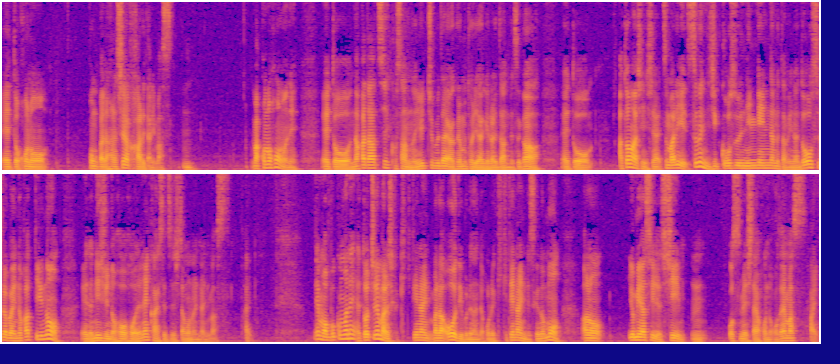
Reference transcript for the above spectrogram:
えっ、と、この、今回の話が書かれてあります。うん。まあ、この本はね、えっ、と、中田敦彦さんの YouTube 大学でも取り上げられたんですが、えっ、と、後回しにしない。つまり、すぐに実行する人間になるためにはどうすればいいのかっていうのを、えっ、と、20の方法でね、解説したものになります。はい。で、まあ僕もね、途中までしか聞けてない、まだオーディブルなんでこれ聞けてないんですけども、あの、読みやすいですし、うん、お勧めしたい本でございます。はい。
